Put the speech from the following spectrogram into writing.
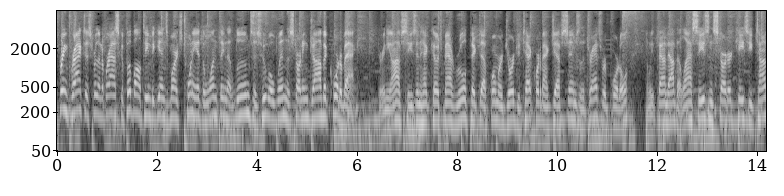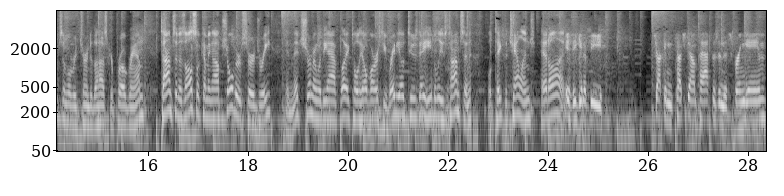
Spring practice for the Nebraska football team begins March 20th, and one thing that looms is who will win the starting job at quarterback. During the offseason, head coach Matt Rhule picked up former Georgia Tech quarterback Jeff Sims in the transfer portal, and we found out that last season's starter Casey Thompson will return to the Husker program. Thompson is also coming off shoulder surgery, and Mitch Sherman with the Athletic told Hail Varsity Radio Tuesday he believes Thompson will take the challenge head on. Is he going to be chucking touchdown passes in the spring game?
